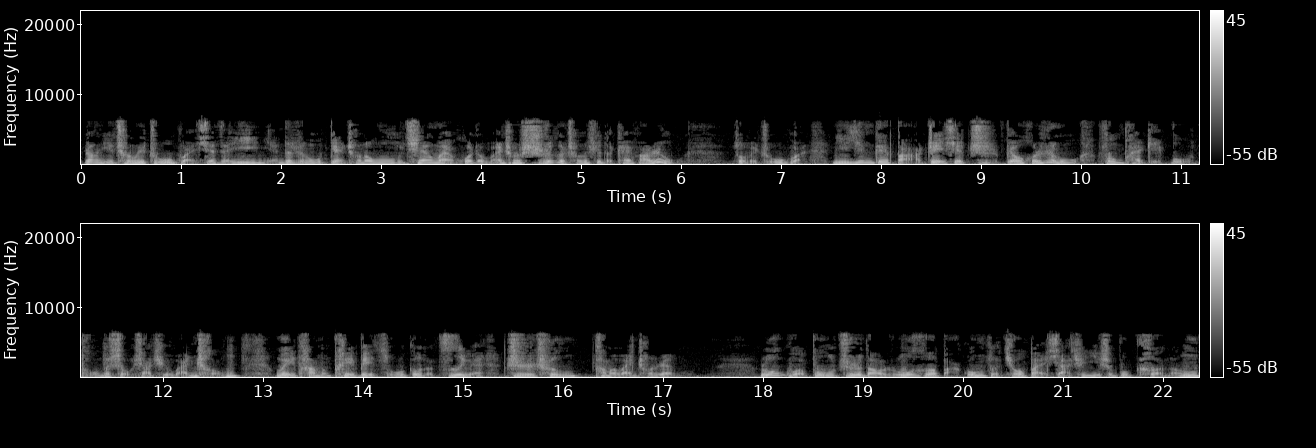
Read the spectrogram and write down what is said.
让你成为主管。现在一年的任务变成了五千万，或者完成十个程序的开发任务。作为主管，你应该把这些指标和任务分派给不同的手下去完成，为他们配备足够的资源，支撑他们完成任务。如果不知道如何把工作交办下去，你是不可能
